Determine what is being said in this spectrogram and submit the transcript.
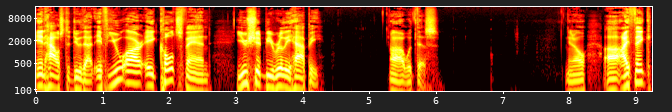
in house to do that. If you are a Colts fan, you should be really happy uh, with this. You know, uh, I think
